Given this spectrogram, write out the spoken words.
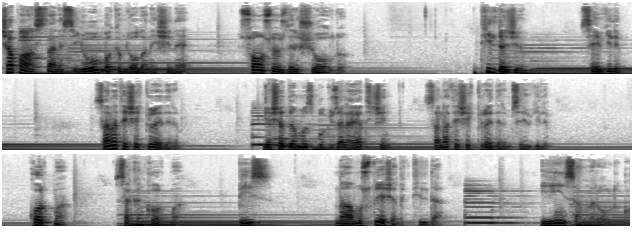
Çapa Hastanesi yoğun bakımda olan eşine son sözleri şu oldu. Tildacığım, sevgilim, sana teşekkür ederim. Yaşadığımız bu güzel hayat için sana teşekkür ederim sevgilim. Korkma, sakın korkma. Biz namuslu yaşadık Tilda. İyi insanlar olduk.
